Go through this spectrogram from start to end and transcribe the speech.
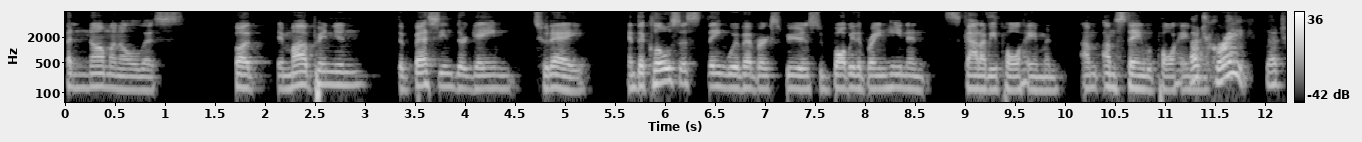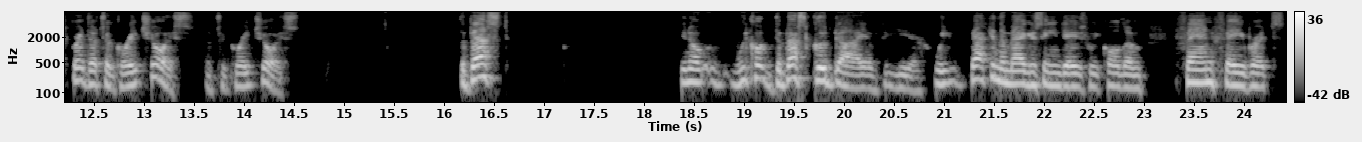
Phenomenal list, but in my opinion, the best in their game today and the closest thing we've ever experienced to Bobby the Brain Heenan, it's gotta be Paul Heyman. I'm I'm staying with Paul Heyman. That's great. That's great. That's a great choice. That's a great choice. The best, you know, we call the best good guy of the year. We back in the magazine days, we called them fan favorites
